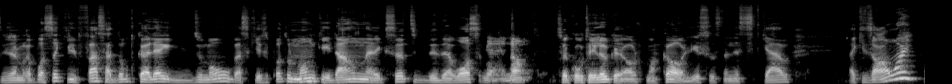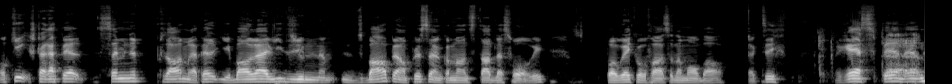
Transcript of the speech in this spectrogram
J'aimerais pas ça qu'il le fasse à d'autres collègues du monde parce que c'est pas tout le monde qui est down avec ça, d'avoir ce, ben ce côté-là que oh, je m'en calisse, c'est un esti de cave. Fait qu'ils disent Ah ouais, ok, je te rappelle. Cinq minutes plus tard, il me rappelle, il est barré à vie du, du bar, puis en plus, c'est un commanditaire de la soirée. Pas vrai qu'il va faire ça dans mon bar. Fait que tu sais, respect, euh, man.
